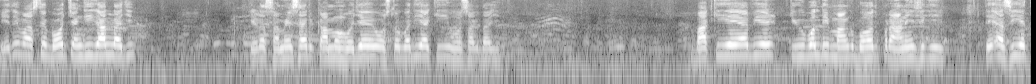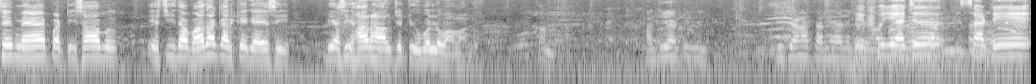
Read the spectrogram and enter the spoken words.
ਇਹਦੇ ਵਾਸਤੇ ਬਹੁਤ ਚੰਗੀ ਗੱਲ ਆ ਜੀ। ਜਿਹੜਾ ਸਮੇਂ ਸਿਰ ਕੰਮ ਹੋ ਜਾਏ ਉਸ ਤੋਂ ਵਧੀਆ ਕੀ ਹੋ ਸਕਦਾ ਜੀ? ਬਾਕੀ ਇਹ ਹੈ ਵੀ ਇਹ ਟਿਊਬਲ ਦੀ ਮੰਗ ਬਹੁਤ ਪੁਰਾਣੀ ਸੀਗੀ ਤੇ ਅਸੀਂ ਇੱਥੇ ਮੈਂ ਭੱਟੀ ਸਾਹਿਬ ਇਸ ਚੀਜ਼ ਦਾ ਵਾਅਦਾ ਕਰਕੇ ਗਏ ਸੀ ਵੀ ਅਸੀਂ ਹਰ ਹਾਲ 'ਚ ਟਿਊਬਲ ਲਵਾਵਾਂਗੇ। ਹਾਂਜੀ ਆਂਟੀ ਜੀ। ਕੀ ਕਹਿਣਾ ਚਾਹੁੰਦੇ ਅੱਜ ਦੇਖੋ ਜੀ ਅੱਜ ਸਾਡੇ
